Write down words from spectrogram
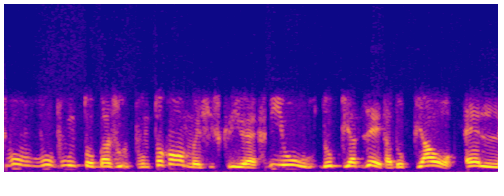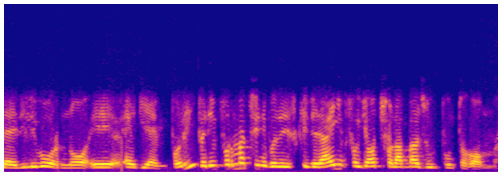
www.basul.com si scrive B-U-Z-O L di Livorno e E di Empoli. Per informazioni potete scrivere a info-basul.com.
